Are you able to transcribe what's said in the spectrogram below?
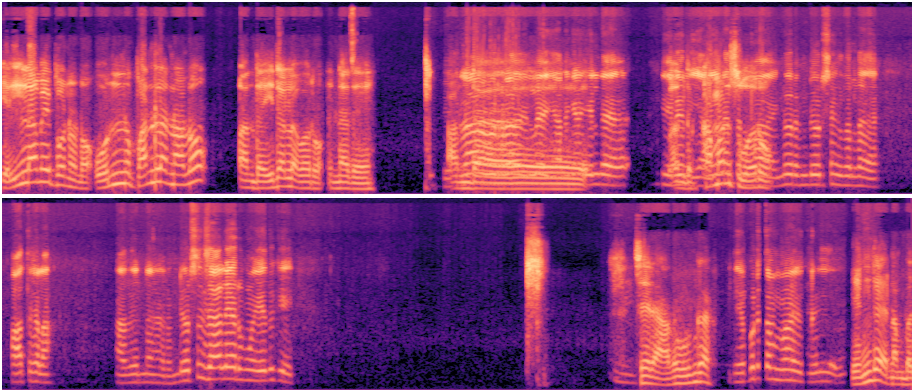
எல்லாமே பண்ணணும். ஒண்ணு பண்ணலனாலும் அந்த இதெல்லாம் வரும். என்னது? அந்த இல்ல அந்த கமெண்ட்ஸ் வரும். இன்னும் ரெண்டு வருஷம் இதுல பாத்துக்கலாம். அது என்ன ரெண்டு வருஷம் ஜாலியா இருக்கும். எதுக்கு. சரி அதை இது எப்படி தம்மா இது? எங்க? நம்ம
